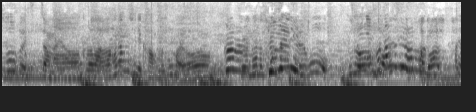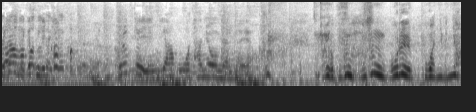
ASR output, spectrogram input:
수업을 듣잖아요. 그러다가 화장실이 가고 싶어요. 그러면 손을 들고 교수님 화장실을 가도 다녀도 되겠습니까? 이렇게 얘기하고 다녀오면 돼요. 저희가 무슨 무슨 뭐를 보고 왔냐면요.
